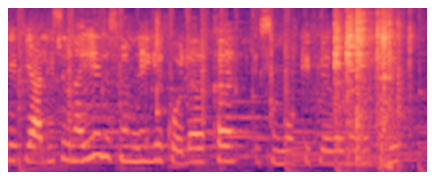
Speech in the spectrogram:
ये प्याली से बनाई है, जिसमें हमने ये कोयला रखा है स्मोक की फ्लेवर देने के लिए।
